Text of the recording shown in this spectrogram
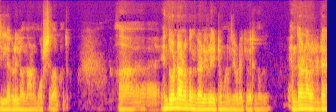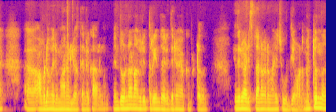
ജില്ലകളിൽ ഒന്നാണ് മൂർഷിദാബാദ്. എന്തുകൊണ്ടാണ് ബംഗാളികൾ ഏറ്റവും കൂടുതൽ ഇവിടേക്ക് വരുന്നത്? എന്താണ് അവരുടെ അവിടെ വരുമാനമില്ലാത്തതിന്റെ കാരണം? എന്തുകൊണ്ടാണ് അവർ ഇത്രയും ദരിദ്രരാക്കപ്പെട്ടത്? ഇതൊരു അടിസ്ഥാനപരമായ ചോദ്യമാണ്. മറ്റൊന്ന്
